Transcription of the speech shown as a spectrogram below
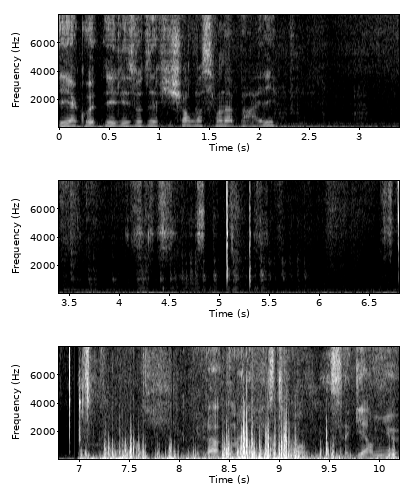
et à côté les autres afficheurs, voir si on a pareil. Et là, manifestement, ça guère mieux.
